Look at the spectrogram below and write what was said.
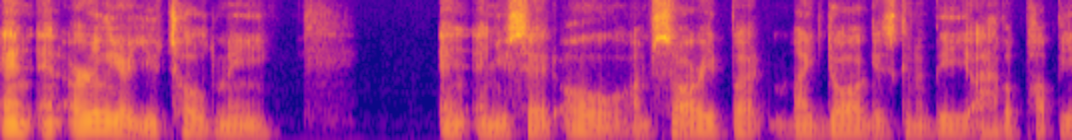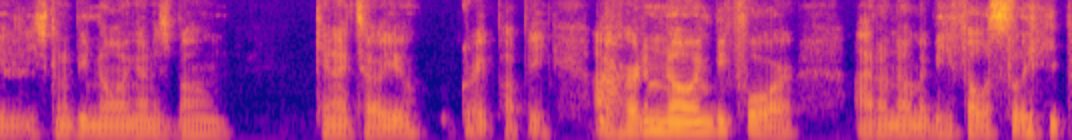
and and earlier you told me and and you said, "Oh, I'm sorry, but my dog is going to be. I have a puppy. He's going to be gnawing on his bone." Can I tell you, great puppy. I ah. heard him gnawing before. I don't know. Maybe he fell asleep.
